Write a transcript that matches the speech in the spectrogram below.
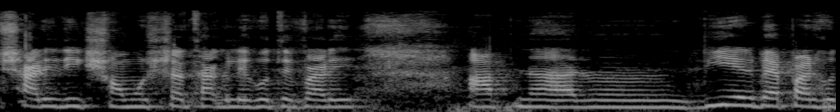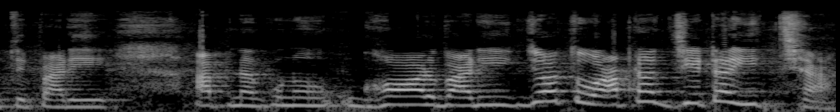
শারীরিক সমস্যা থাকলে হতে পারে, আপনার বিয়ের ব্যাপার হতে পারে, আপনার কোনো ঘর, বাড়ি, যত, আপনার যেটা ইচ্ছা,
